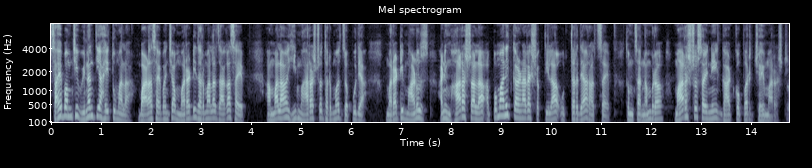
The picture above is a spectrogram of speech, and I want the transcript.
साहेब. आमची विनंती आहे तुम्हाला बाळासाहेबांच्या मराठी धर्माला जागा साहेब. आम्हाला ही महाराष्ट्र धर्म जपू द्या. मराठी माणूस आणि महाराष्ट्राला अपमानित करणाऱ्या शक्तीला उत्तर द्या राजसाहेब तुमचा नम्र महाराष्ट्र सैनिक घाटकोपर जय महाराष्ट्र.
